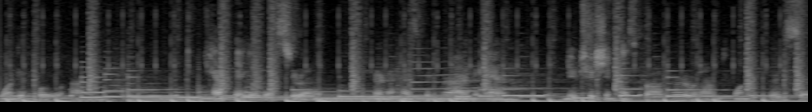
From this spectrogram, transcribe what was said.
wonderful um, cafe or restaurant her and her husband run, and nutrition has brought her around wonderfully. So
